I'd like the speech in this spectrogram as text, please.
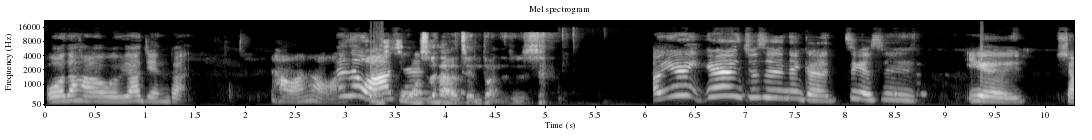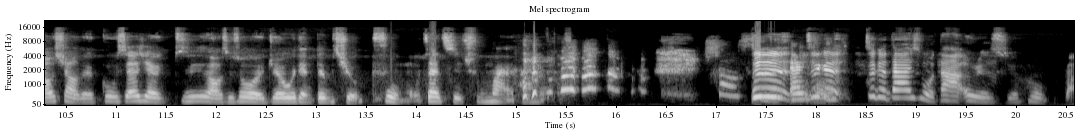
我的好，我比较简短。好啊，好啊。但是我要先，我是还有简短的，是不是？哦，因为因为就是那个这个是一个小小的故事，而且其实老实说，我觉得我有点对不起我父母在此出卖他们。笑死！就是这个这个大概是我大二的时候吧。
